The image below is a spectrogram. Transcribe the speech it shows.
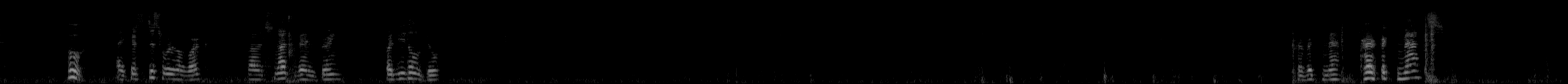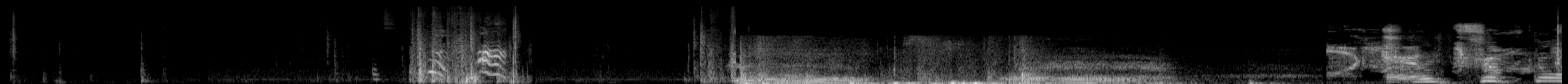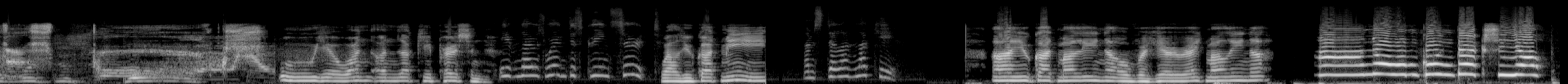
Oh, I guess this will work. Well, it's not very green, but it'll do. Perfect ma- perfect match. It's ah! Ooh, you're one unlucky person. Even I was wearing this green shirt. Well, you got me. I'm still unlucky. Ah, you got Malina over here, right, Malina? Ah, no, I'm going back, see ya.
